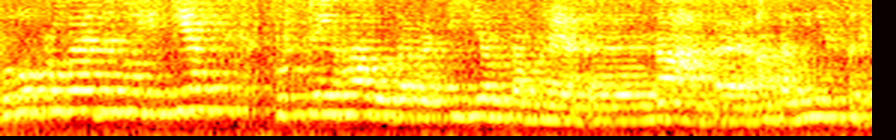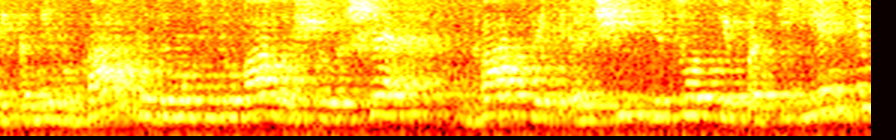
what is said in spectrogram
було проведено, яке спостерігало за пацієнтами е, на е, антагоністах вітаміну К, продемонструвало, що лише 26% пацієнтів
